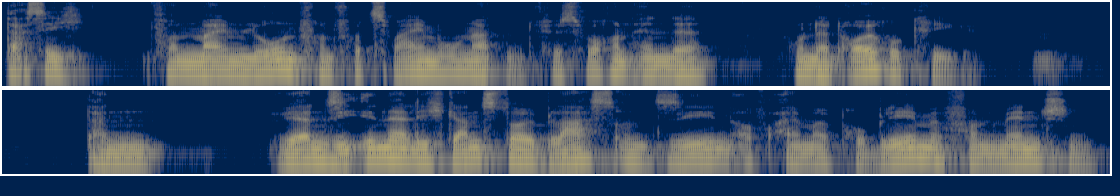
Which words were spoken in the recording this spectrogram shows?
dass ich von meinem Lohn von vor zwei Monaten fürs Wochenende 100 Euro kriege, dann werden Sie innerlich ganz doll blass und sehen auf einmal Probleme von Menschen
